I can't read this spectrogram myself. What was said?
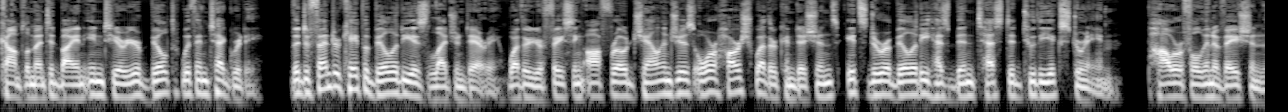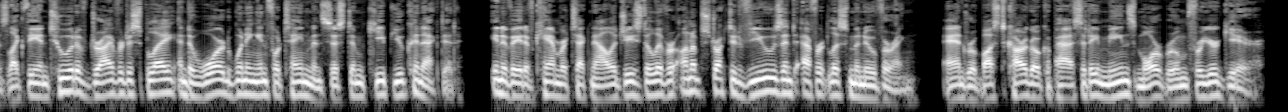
complemented by an interior built with integrity. The Defender capability is legendary. Whether you're facing off road challenges or harsh weather conditions, its durability has been tested to the extreme. Powerful innovations like the intuitive driver display and award winning infotainment system keep you connected. Innovative camera technologies deliver unobstructed views and effortless maneuvering. And robust cargo capacity means more room for your gear.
